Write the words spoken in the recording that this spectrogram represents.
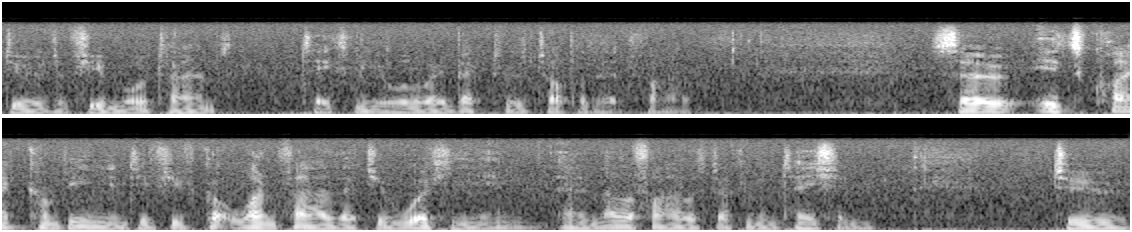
do it a few more times it takes me all the way back to the top of that file so it's quite convenient if you've got one file that you're working in and another file with documentation to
